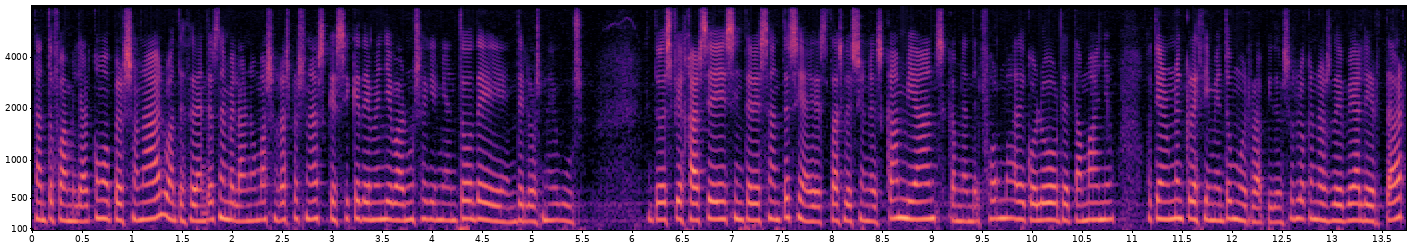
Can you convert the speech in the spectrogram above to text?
tanto familiar como personal, o antecedentes de melanoma, son las personas que sí que deben llevar un seguimiento de, de los nebus. Entonces, fijarse es interesante si estas lesiones cambian, si cambian de forma, de color, de tamaño o tienen un crecimiento muy rápido. Eso es lo que nos debe alertar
